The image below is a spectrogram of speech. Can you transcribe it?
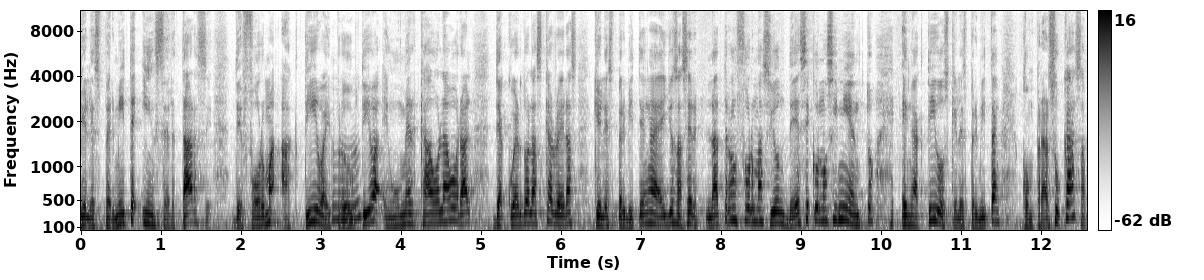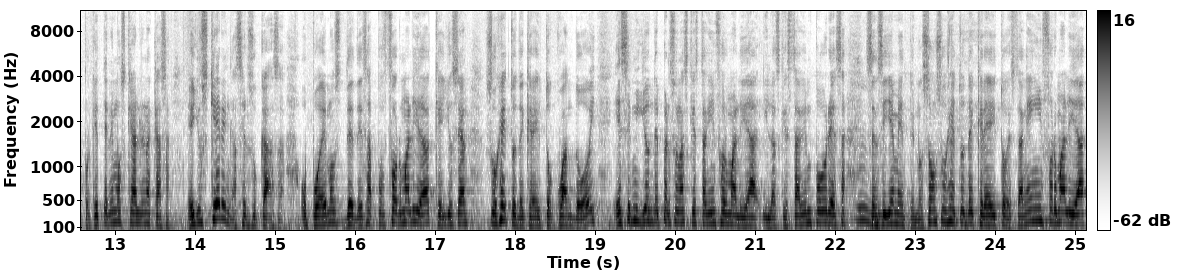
que les permite insertarse de forma activa y productiva en un mercado laboral de acuerdo a las carreras que les permiten a ellos hacer la transformación de ese conocimiento en activos que les permitan comprar su casa. ¿Por qué tenemos que darle una casa? Ellos quieren hacer su casa o podemos desde esa formalidad que ellos sean sujetos de crédito cuando hoy ese millón de personas que están en informalidad y las que están en pobreza sencillamente no son sujetos de crédito, están en informalidad,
